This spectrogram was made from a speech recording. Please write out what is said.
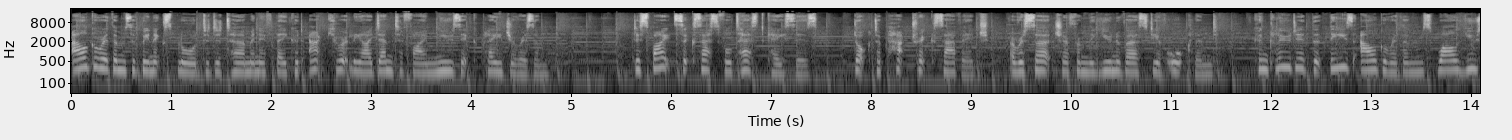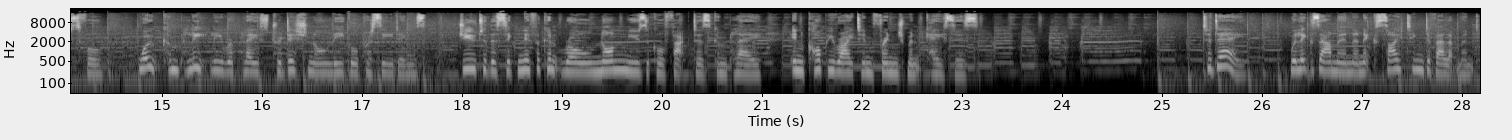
Algorithms have been explored to determine if they could accurately identify music plagiarism. Despite successful test cases, Dr. Patrick Savage, a researcher from the University of Auckland, concluded that these algorithms, while useful, won't completely replace traditional legal proceedings due to the significant role non musical factors can play in copyright infringement cases. Today, we'll examine an exciting development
